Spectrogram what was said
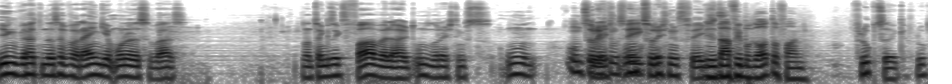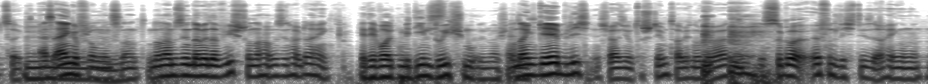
irgendwer hat ihm das einfach reingegeben, ohne dass er weiß. Und hat dann gesagt, fahr, weil er halt unzurechnungs, un, Unzurechnungsfähig. unzurechnungsfähig Wieso ist. darf ich überhaupt Auto fahren? Flugzeug, Flugzeug. Mm. Er ist eingeflogen ins Land. Und dann haben sie ihn damit erwischt und dann haben sie ihn halt erhängt. Ja, die wollten mit ihm durchschmuggeln Und wahrscheinlich. angeblich, ich weiß nicht, ob das stimmt, habe ich nur gehört, ist sogar öffentlich diese Erhängungen.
